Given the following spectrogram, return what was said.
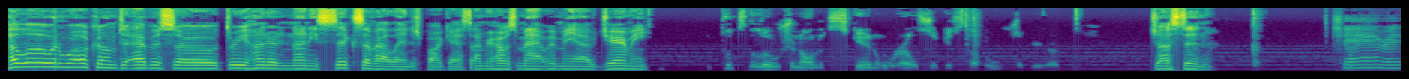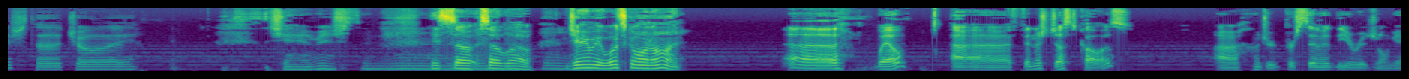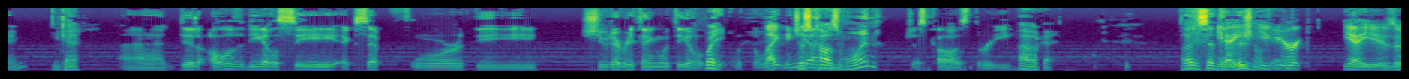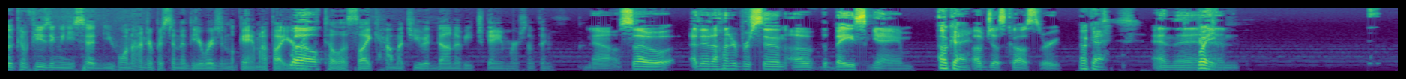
Hello and welcome to episode 396 of Outlandish Podcast. I'm your host, Matt. With me, I have Jeremy, puts the lotion on its skin or else it gets the hose again. Justin, Cherish the joy. Cherish the He's so- so low. Jeremy, what's going on? Uh, well, I finished Just Cause. A hundred percent of the original game. Okay. Uh, did all of the DLC except for the shoot everything with the Wait, with the lightning. Just gun. Cause 1? Just Cause three. Oh, okay. I thought you said the yeah, you, original you, game. you were, yeah, it was a little confusing when you said you won 100% of the original game. I thought you were Well- about to tell us like how much you had done of each game or something. No, so I did hundred percent of the base game Okay, of Just Cause three, okay. and then Wait.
